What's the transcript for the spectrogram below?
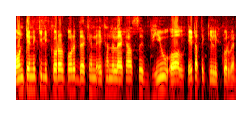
কন্টেন্টে ক্লিক করার পরে দেখেন এখানে লেখা আছে ভিউ অল এটাতে ক্লিক করবেন।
